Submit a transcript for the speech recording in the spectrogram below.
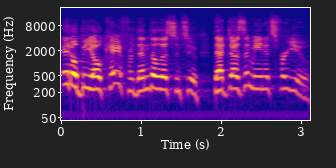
It'll be okay for them to listen to. That doesn't mean it's for you.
